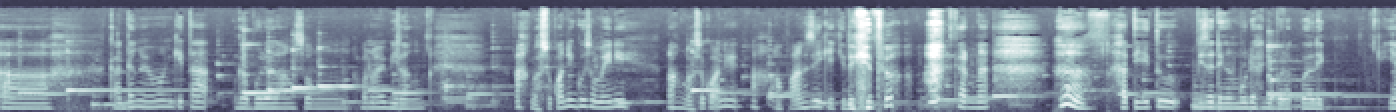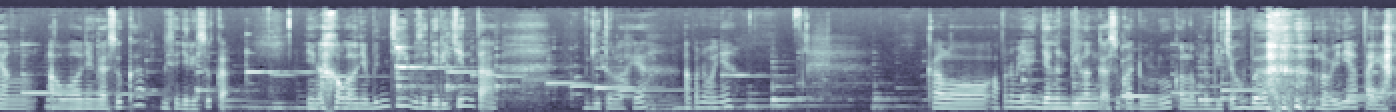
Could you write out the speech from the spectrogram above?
uh, kadang memang kita nggak boleh langsung apa namanya bilang ah nggak suka nih gue sama ini. Ah nggak suka nih. Ah apaan sih? Kayak gitu-gitu. Karena huh, hati itu bisa dengan mudah dibolak-balik yang awalnya nggak suka bisa jadi suka. Yang awalnya benci bisa jadi cinta. Begitulah ya. Apa namanya? Kalau apa namanya? Jangan bilang nggak suka dulu kalau belum dicoba. Loh ini apa ya?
